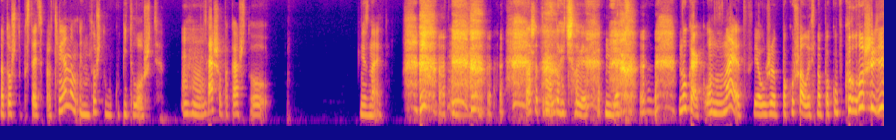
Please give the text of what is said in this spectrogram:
на то, чтобы стать спортсменом, и на то, чтобы купить лошадь. Угу. Саша пока что не знает. Саша, ты молодой человек. Да. Ну как, он знает, я уже покушалась на покупку лошади.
